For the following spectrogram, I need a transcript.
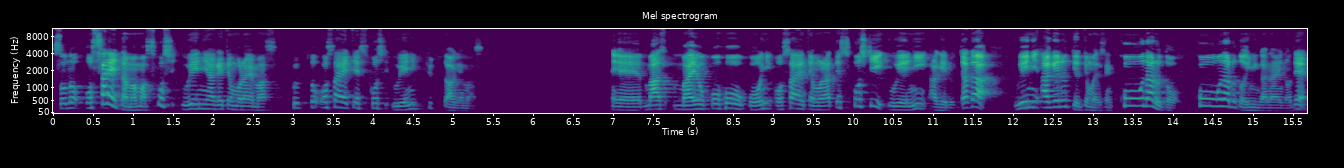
その押さえたまま少し上に上げてもらいます。ぐっと押さえて少し上にキュッと上げます。えー、ま、真横方向に押さえてもらって少し上に上げる。ただ、上に上げるって言ってもですね、こうなると、こうなると意味がないので、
